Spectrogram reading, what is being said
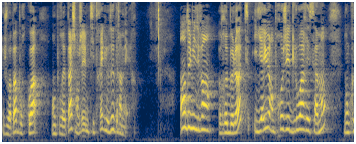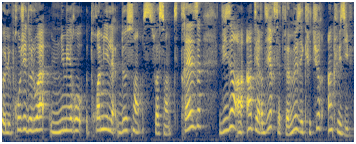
je vois pas pourquoi on pourrait pas changer une petite règle de grammaire. En 2020, rebelote, il y a eu un projet de loi récemment, donc euh, le projet de loi numéro 3273 visant à interdire cette fameuse écriture inclusive.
